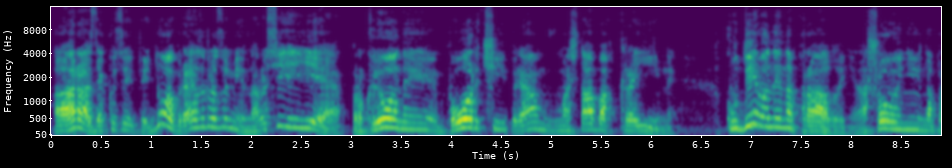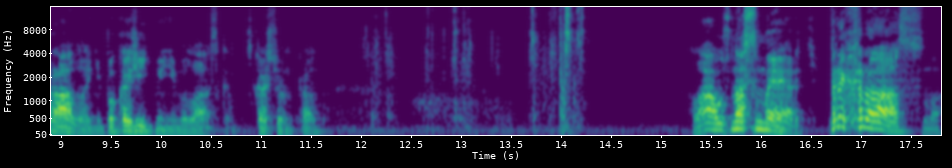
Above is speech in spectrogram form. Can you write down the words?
А, гаразд, за відповідь. Добре, я зрозумів. На Росії є прокльони, порчі, прямо в масштабах країни. Куди вони направлені? На що вони направлені? Покажіть мені, будь ласка. Скажіть вам правду. Лагус на смерть. Прекрасно!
